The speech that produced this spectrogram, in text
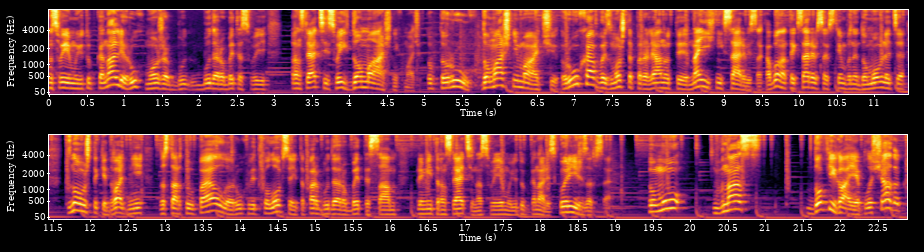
на своєму youtube каналі рух може бу- буде робити свої трансляції своїх домашніх матчів. Тобто рух, домашні матчі руха ви зможете переглянути на їхніх сервісах або на тих сервісах, з ким вони домовляться. Знову ж таки, два дні до старту УПЛ рух відколовся і тепер буде робити сам прямі трансляції на своєму youtube каналі. Скоріш за все. Тому в нас дофіга є площадок.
